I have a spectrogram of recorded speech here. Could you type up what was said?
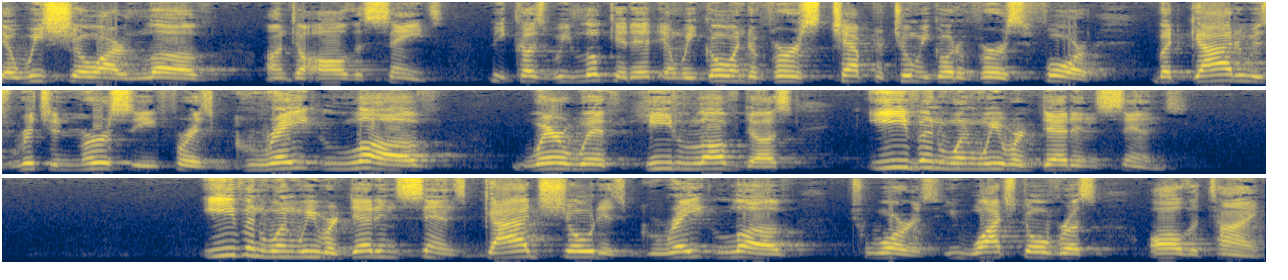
that we show our love unto all the saints, because we look at it and we go into verse chapter 2 and we go to verse 4. But God who is rich in mercy for his great love wherewith he loved us, even when we were dead in sins. Even when we were dead in sins, God showed his great love toward us. He watched over us all the time.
